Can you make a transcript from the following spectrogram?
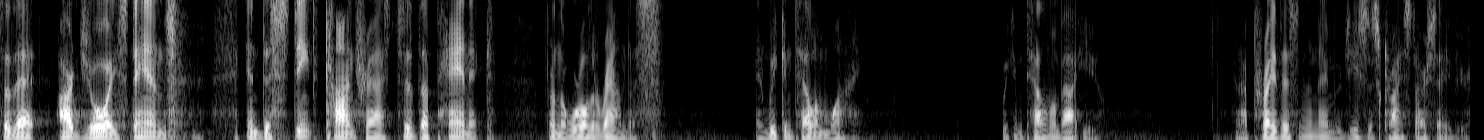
so that our joy stands in distinct contrast to the panic from the world around us. And we can tell them why. We can tell them about you. And I pray this in the name of Jesus Christ, our Savior.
